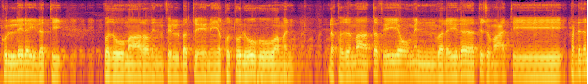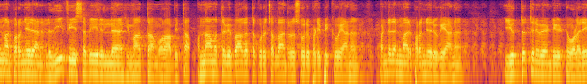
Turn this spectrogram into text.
കുല്ലി ലൈലത്തി وذو مرض في البطن يقتله ومن ലഖദ് മാത ഫീ യൗമിൻ വലൈലാത്തി ജുമഅതി പണ്ഡിതന്മാർ പറഞ്ഞു തരാണ് ലദീ ഫീ സബീലില്ലാഹി മാത മുറാബിത. ഒന്നാമത്തെ വിഭാഗത്തെക്കുറിച്ച് അള്ളാഹു റസൂൽ പഠിപ്പിക്കുകയാണ് പണ്ഡിതന്മാർ പറഞ്ഞു തരുകയാണ് യുദ്ധത്തിന് വേണ്ടിയിട്ട് വളരെ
